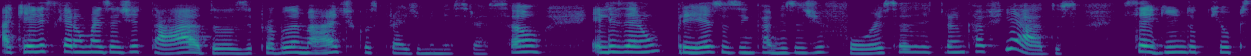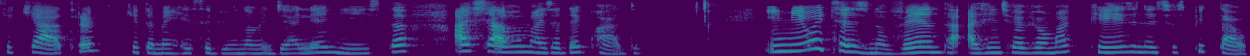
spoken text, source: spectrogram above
aqueles que eram mais agitados e problemáticos para a administração, eles eram presos em camisas de forças e trancafiados, seguindo o que o psiquiatra, que também recebia o nome de alienista, achava mais adequado. Em 1890, a gente vai ver uma crise nesse hospital,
